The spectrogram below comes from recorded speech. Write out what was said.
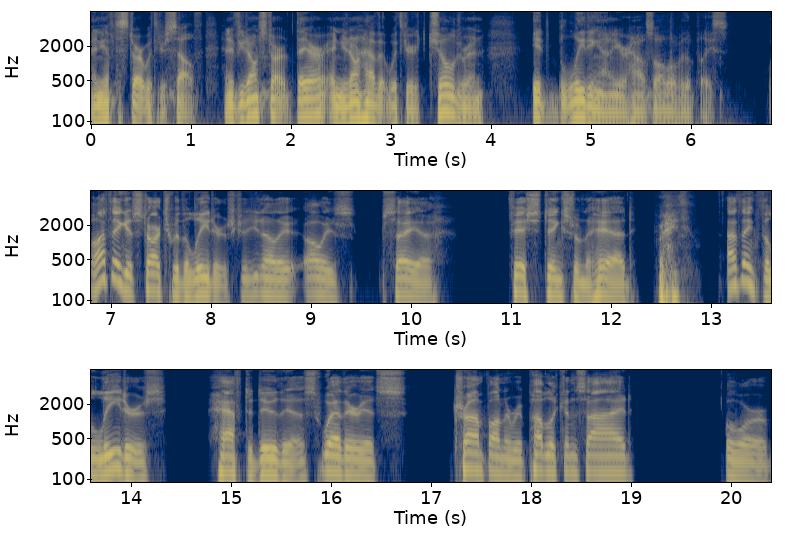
and you have to start with yourself. And if you don't start there, and you don't have it with your children, it's bleeding out of your house all over the place. Well, I think it starts with the leaders because you know they always say a fish stinks from the head. Right. I think the leaders have to do this, whether it's Trump on the Republican side or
